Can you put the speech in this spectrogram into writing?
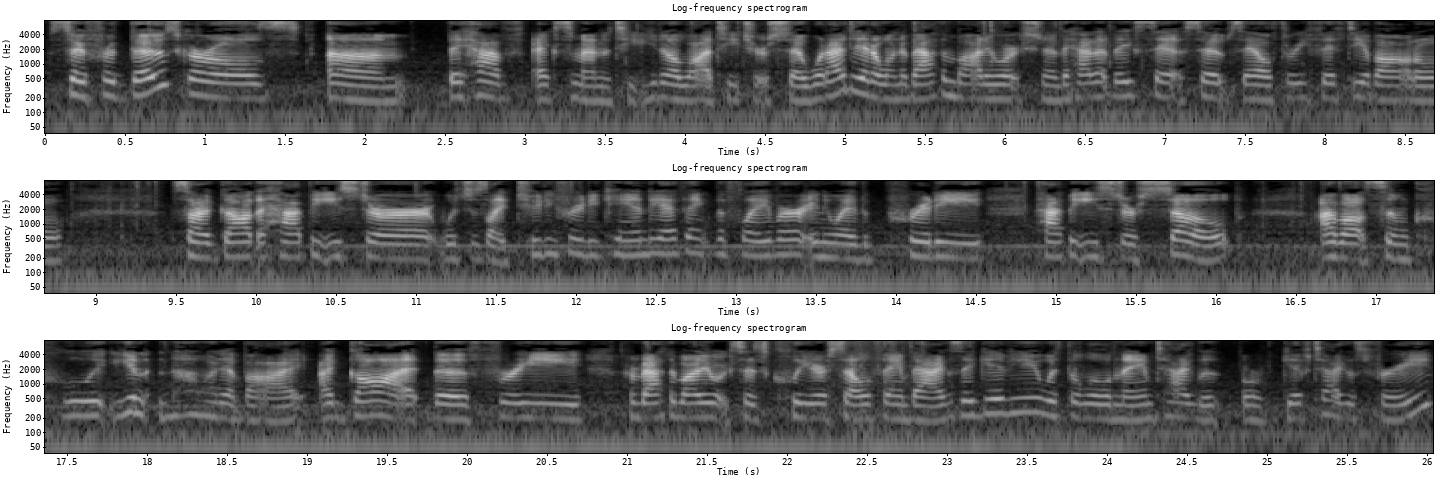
So for those girls, um, they have X amount of, you know, a lot of teachers. So what I did, I went to Bath and Body Works, you know, they had that big soap sale, 350 a bottle. So I got the Happy Easter, which is like Tutti Frutti candy, I think the flavor. Anyway, the pretty Happy Easter soap. I bought some, you know, no, I didn't buy. I got the free, from Bath & Body Works, says clear cellophane bags they give you with the little name tag that, or gift tag is free.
